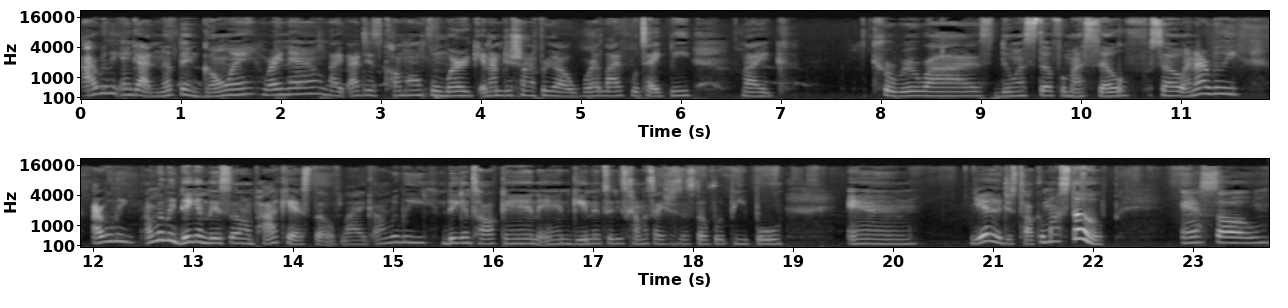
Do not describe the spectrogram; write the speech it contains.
I really ain't got nothing going right now. Like, I just come home from work and I'm just trying to figure out where life will take me. Like, career wise, doing stuff for myself. So, and I really, I really, I'm really digging this um podcast stuff. Like, I'm really digging talking and getting into these conversations and stuff with people, and yeah, just talking my stuff. And so,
